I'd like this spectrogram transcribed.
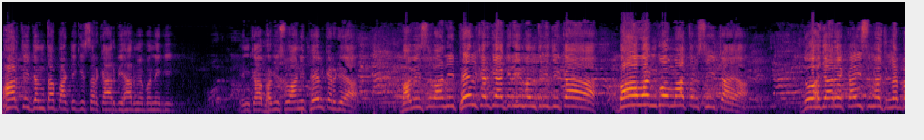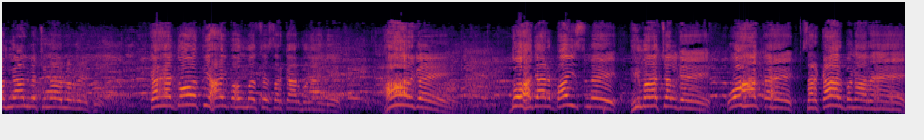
भारतीय जनता पार्टी की सरकार बिहार में बनेगी। इनका भविष्यवाणी फेल कर गया। भविष्यवाणी फेल कर गया गृह मंत्री जी का। बावन गो मात्र सीट आया। 2021 में बंगाल में चुनाव लड़ रहे थे। कहे दो तिहाई बहुमत से सरकार बनाएँगे। हार गए। 2022 में हिमाचल गए। वहाँ कहे, सरकार बना रहे हैं,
